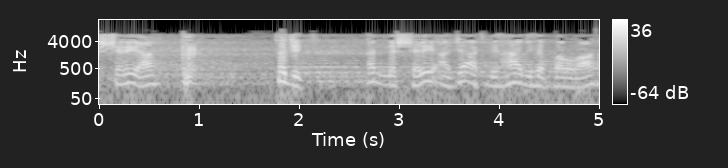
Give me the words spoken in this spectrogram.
الشريعة تجد أن الشريعة جاءت بهذه الضرورات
